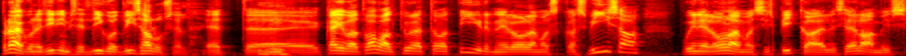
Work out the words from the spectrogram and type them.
praegu need inimesed liiguvad viisa alusel, et mm. käivad vabalt, ületavad piiri, neil olemas kas viisa või neil olemas siis pikaajalise elamis,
